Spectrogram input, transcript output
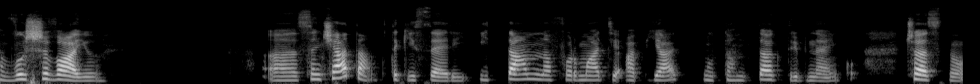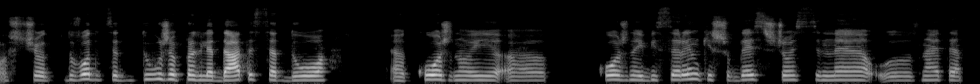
вишиваю санчата в такій серії, і там на форматі А5, ну там так дрібненько. Чесно, що доводиться дуже приглядатися до е, кожної е, кожної бісеринки, щоб десь щось не, знаєте,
